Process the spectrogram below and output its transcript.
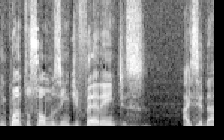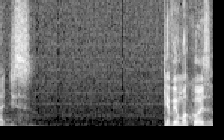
enquanto somos indiferentes às cidades. Quer ver uma coisa?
